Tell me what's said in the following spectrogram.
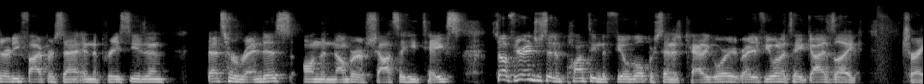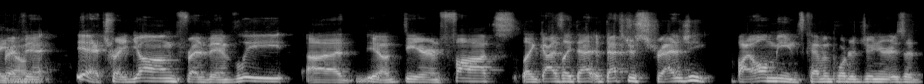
35% in the preseason that's horrendous on the number of shots that he takes. So if you're interested in punting the field goal percentage category, right? If you want to take guys like Trae Young. Van, yeah, Trae Young, Fred VanVleet, uh, you know, De'Aaron Fox, like guys like that. If that's your strategy, by all means, Kevin Porter Jr. is a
